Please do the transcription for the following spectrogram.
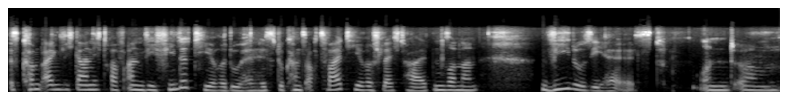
es kommt eigentlich gar nicht darauf an, wie viele Tiere du hältst. Du kannst auch zwei Tiere schlecht halten, sondern wie du sie hältst. Und ähm,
